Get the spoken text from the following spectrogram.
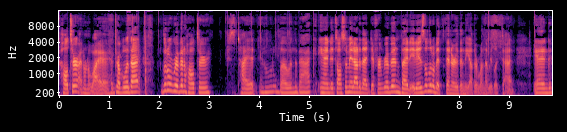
halter. I don't know why I had trouble with that. Little ribbon halter. Just tie it in a little bow in the back. And it's also made out of that different ribbon, but it is a little bit thinner than the other one that we looked at. And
